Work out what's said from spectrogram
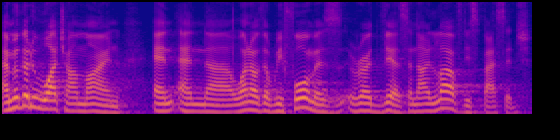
And we're going to watch our mind. And, and uh, one of the reformers wrote this, and I love this passage.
